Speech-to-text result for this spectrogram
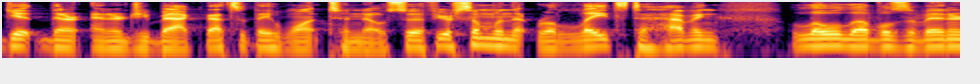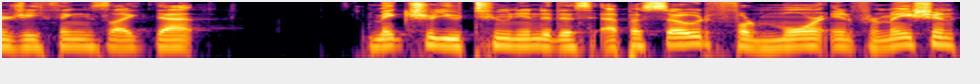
get their energy back? That's what they want to know. So, if you're someone that relates to having low levels of energy, things like that, Make sure you tune into this episode for more information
